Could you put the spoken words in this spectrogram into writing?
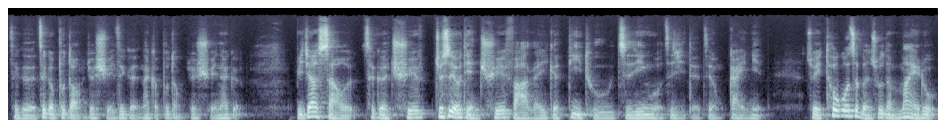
这个这个不懂就学这个，那个不懂就学那个，比较少这个缺，就是有点缺乏了一个地图指引我自己的这种概念。所以透过这本书的脉络。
